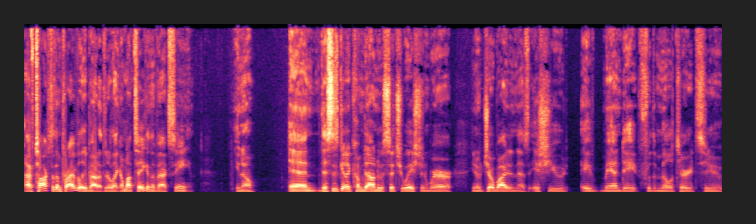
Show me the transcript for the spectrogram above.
I've talked to them privately about it. They're like, I'm not taking the vaccine, you know? And this is going to come down to a situation where, you know, Joe Biden has issued a mandate for the military to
